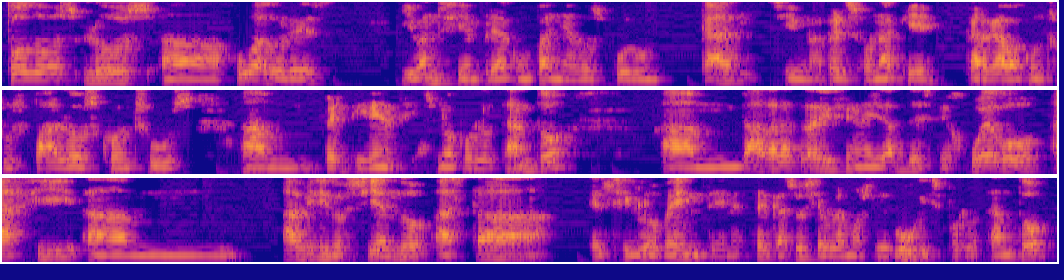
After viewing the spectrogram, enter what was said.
todos los ah, jugadores iban siempre acompañados por un caddy, ¿sí? una persona que cargaba con sus palos, con sus pertinencias, ¿no? Por lo tanto, dada la tradicionalidad de este juego, así ha venido siendo hasta el siglo XX, en este caso si hablamos de boogies, por lo tanto,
